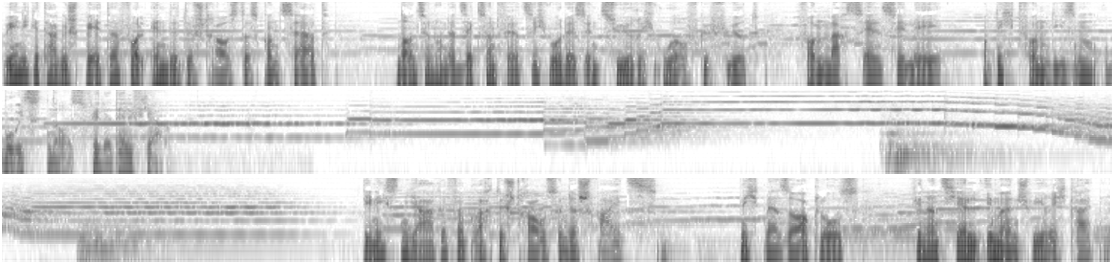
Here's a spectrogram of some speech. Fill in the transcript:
Wenige Tage später vollendete Strauss das Konzert. 1946 wurde es in Zürich uraufgeführt von Marcel Sellet und nicht von diesem Oboisten aus Philadelphia. Die nächsten Jahre verbrachte Strauß in der Schweiz. Nicht mehr sorglos, finanziell immer in Schwierigkeiten.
